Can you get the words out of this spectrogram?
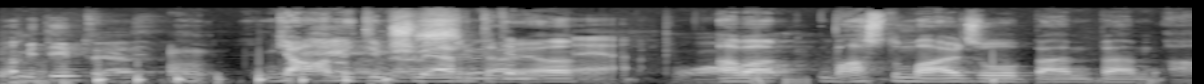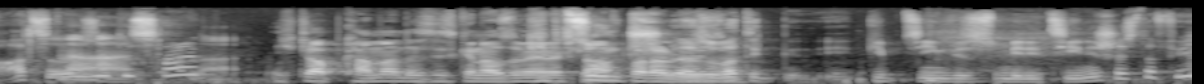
dem, mit dem zuerst. Ja, mit dem schweren Mit dem- ja. ja. Aber warst du mal so beim, beim Arzt oder so deshalb? nein. Ich glaube, kann man, das ist genauso wie eine Gibt's Schlafparalyse. also warte, gibt es irgendwie was Medizinisches dafür?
